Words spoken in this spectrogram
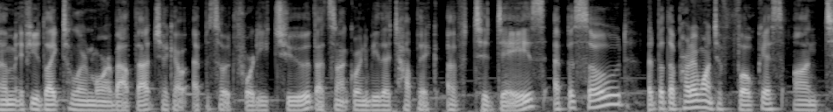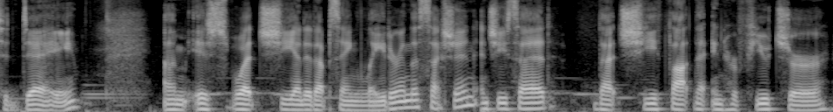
Um, if you'd like to learn more about that, check out episode 42. That's not going to be the topic of today's episode, but the part I want to focus on today um, is what she ended up saying later in the session. And she said that she thought that in her future,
